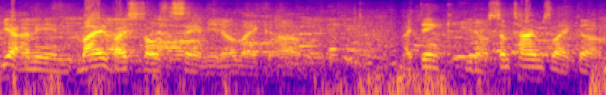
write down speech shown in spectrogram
Yeah, I mean, my advice is always the same, you know, like, um, I think, you know, sometimes, like, um,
